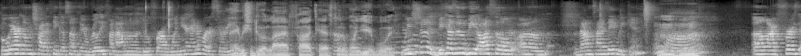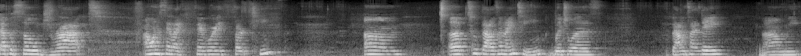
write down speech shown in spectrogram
but we are going to try to think of something really phenomenal to do for our one year anniversary. hey, we should do a live podcast for the one year boy. We should because it'll be also um, Valentine's Day weekend. Mm-hmm. Um, our first episode dropped. I want to say like February thirteenth, um, of 2019, which was Valentine's Day um, week.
